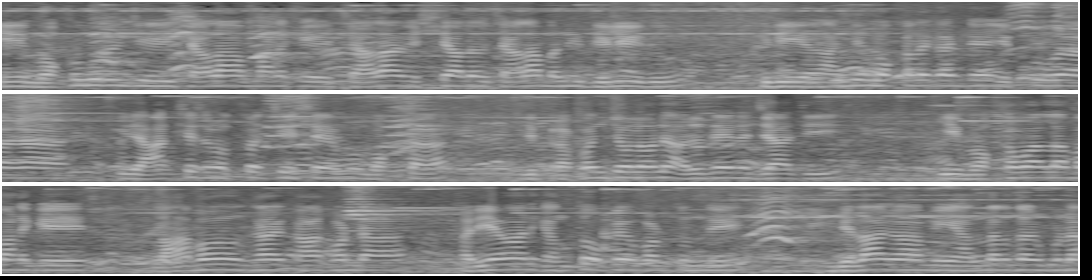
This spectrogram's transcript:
ఈ మొక్క గురించి చాలా మనకి చాలా విషయాలు చాలా మందికి తెలియదు. ఇది అన్ని మొక్కల కంటే ఎక్కువగా ఇది ఆక్సిజన్ ఉత్పత్తి చేసే మొక్క. ఇది ప్రపంచంలోనే అరుదైన జాతి. ఈ మొక్క వల్ల మనకి లాభం కాకుండా పర్యావరణానికి ఎంతో ఉపయోగపడుతుంది. ఇలాగా మీ అందరి తరపున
